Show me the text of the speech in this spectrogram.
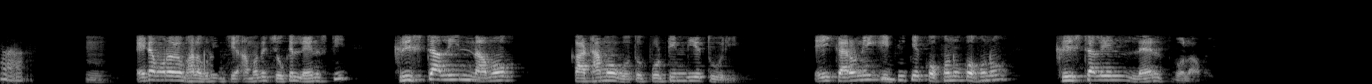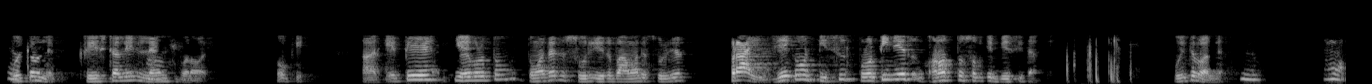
হ্যাঁ। হুম। এটা মনে হয় ভালো করে যে আমাদের চোখের লেন্সটি ক্রিস্টালিন নামক কাঠামোগত প্রোটিন দিয়ে তৈরি। এই কারণে এটিকে কখনো কখনো ক্রিস্টালিন লেন্স বলা হয়। বুঝতে পারলে? ক্রিস্টালিন লেন্স বলা হয়। ওকে। আর এতে কি হয় বলতো? তোমাদের শরীর বা আমাদের শরীরের প্রায় যে কোনো টিস্যুর প্রোটিনের ঘনত্ব সবচেয়ে বেশি থাকে। বুঝতে পারলে? হুম। হ্যাঁ।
